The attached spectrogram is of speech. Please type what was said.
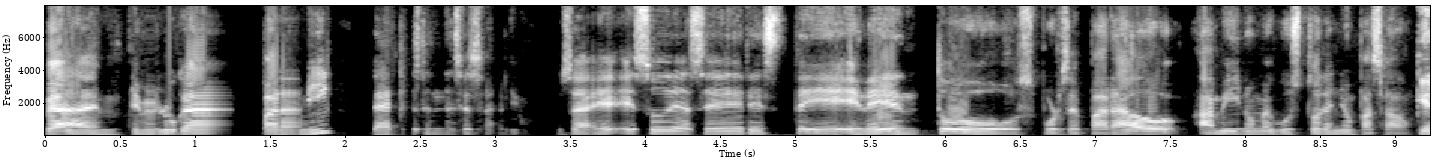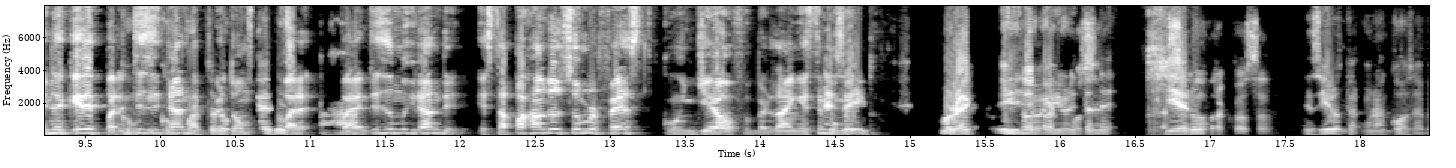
Vea, en primer lugar, para mí, es necesario. O sea, e, eso de hacer este eventos por separado, a mí no me gustó el año pasado. ¿Qué quede? Paréntesis grande, perdón, paréntesis muy grande. Está pasando el Summerfest con Geoff, ¿verdad? En este momento. correcto. Y, yo, ahorita le quiero decir otra, una cosa.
